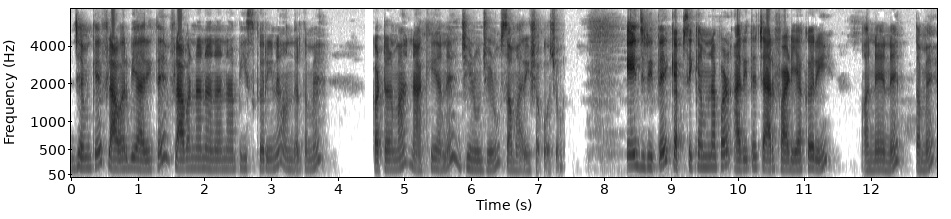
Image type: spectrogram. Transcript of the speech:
જેમ કે ફ્લાવર બી આ રીતે ફ્લાવરના નાના નાના પીસ કરીને અંદર તમે કટરમાં નાખી અને ઝીણું ઝીણું સમારી શકો છો. એ જ રીતે કેપ્સિકમના પણ આ રીતે ચાર ફાડિયા કરી અને એને તમે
